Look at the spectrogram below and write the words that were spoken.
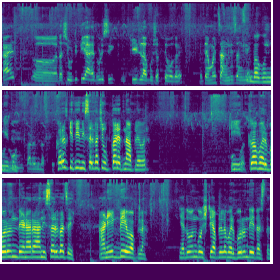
काय अं, आता शेवटी ती आहे थोडीशी कीड लागू शकते वगैरे. तर त्यामुळे चांगली चांगली बघून घेतो. शोधून काढावी लागते. खरंच किती निसर्गाचे उपकार आहेत ना आपल्यावर. की खूपच. इतकं भरभरून देणारा हा निसर्गच आहे. आणि एक देव आपला. या दोन गोष्टी आपल्याला भरभरून देत असतात.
